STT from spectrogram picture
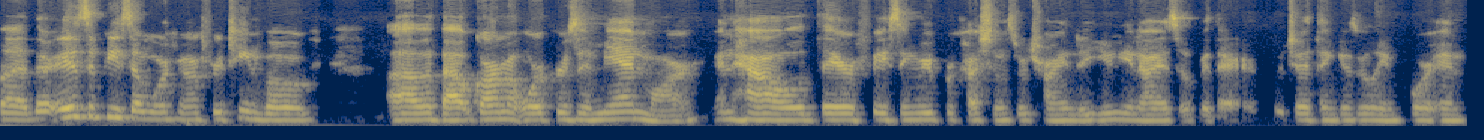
but there is a piece I'm working on for Teen Vogue uh, about garment workers in Myanmar and how they're facing repercussions for trying to unionize over there, which I think is really important.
